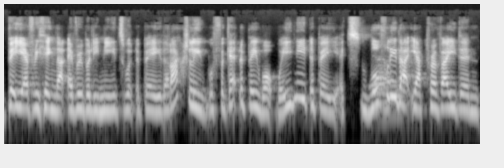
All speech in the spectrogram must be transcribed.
be everything that everybody needs it to be that actually we forget to be what we need to be. It's lovely Yeah. that you're providing,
